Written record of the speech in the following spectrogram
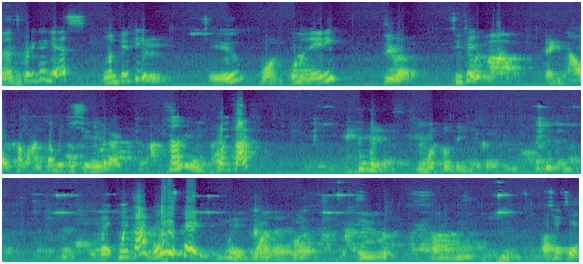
That's a pretty good guess. 150. Two. 2. One. 180. Zero. 210. Dang. Oh, come on. Don't be just shooting in the dark. Huh? 0.5? Wait, 0.5? What was 30? Wait, one plus two, 210.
